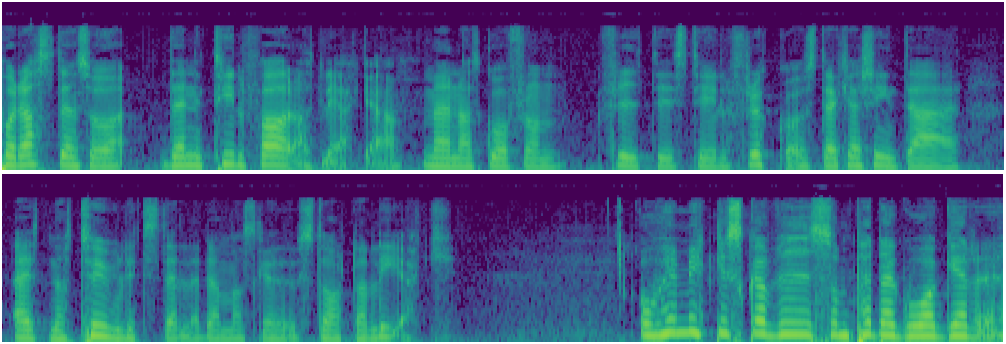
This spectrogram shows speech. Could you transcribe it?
på rasten så, den är till för att leka. Men att gå från fritids till frukost, det kanske inte är, är ett naturligt ställe där man ska starta lek. Och hur mycket ska vi som pedagoger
